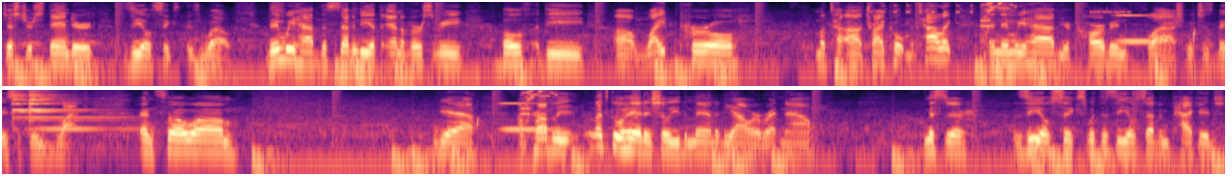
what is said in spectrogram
just your standard Z06 as well. Then we have the 70th anniversary both the uh, white pearl meta uh, metallic and then we have your carbon flash which is basically black. And so um, yeah I'll probably let's go ahead and show you the man of the hour right now. Mr. Z06 with the Z07 package.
